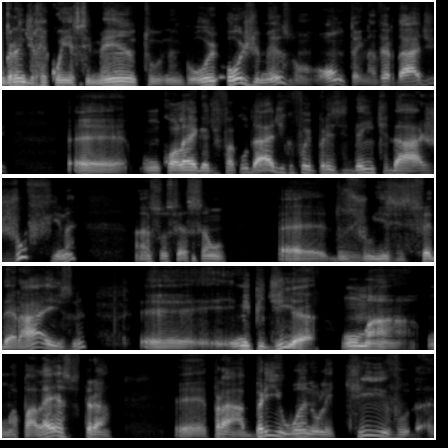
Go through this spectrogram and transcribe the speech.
grande reconhecimento. Né? Hoje mesmo, ontem, na verdade, é, um colega de faculdade que foi presidente da AJUF, né? a Associação é, dos Juízes Federais, né? me pedia uma, uma palestra é, para abrir o ano letivo da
